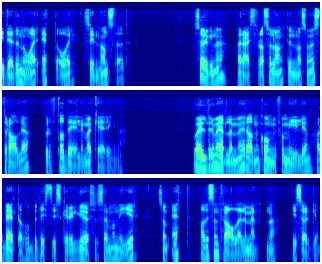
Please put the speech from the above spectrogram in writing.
idet det nå er ett år siden hans død. Sørgende har reist fra så langt unna som Australia for å ta del i markeringene. Og eldre medlemmer av den kongelige familien har deltatt på buddhistiske religiøse seremonier som ett av de sentrale elementene i sørgen.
